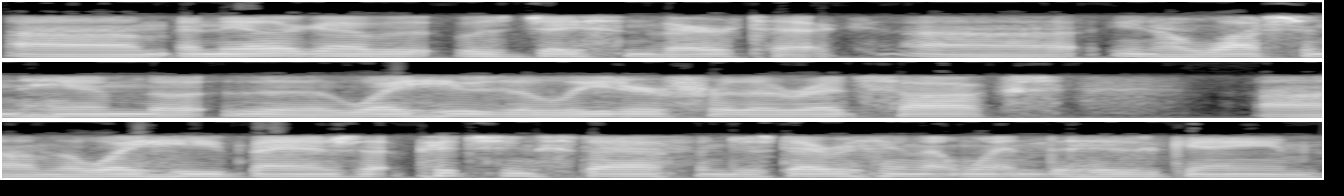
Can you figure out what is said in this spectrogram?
Um, and the other guy was, was Jason Varitek. Uh, you know, watching him, the the way he was a leader for the Red Sox, um, the way he managed that pitching staff, and just everything that went into his game,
